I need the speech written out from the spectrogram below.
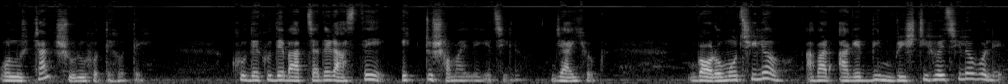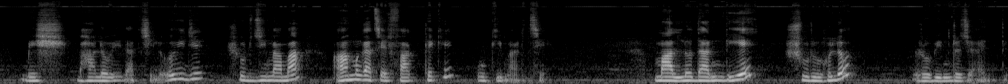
অনুষ্ঠান শুরু হতে হতে। খুদে খুদে বাচ্চাদের আসতে একটু সময় লেগেছিল। যাই হোক, গরমও ছিল, আবার আগের দিন বৃষ্টি হয়েছিল বলে বেশ ভালো ওয়েদার ছিল। ওই যে সূর্যি মামা আম গাছের ফাঁক থেকে উকি মারছে। মাল্যদান দিয়ে শুরু হলো রবীন্দ্র জয়ন্তী।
